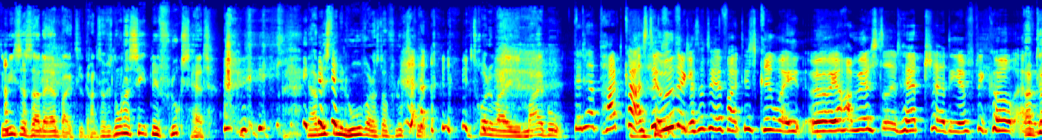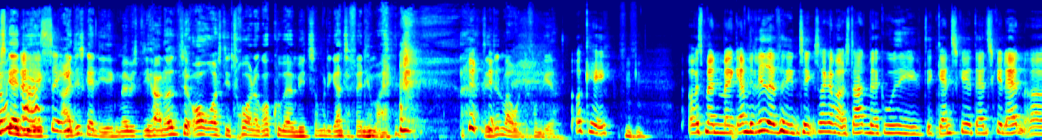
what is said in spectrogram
Det viser sig, at der er en bagatelgrænse. Hvis nogen har set min fluxhat, jeg har mistet min hue, hvor der står flux på. Jeg tror, det var i Majbo. Den podcast, det udvikler sig til, at folk de skriver ind, øh, jeg har mistet et headset i FDK. Er der Jamen, det nogen, skal der de har ikke. set? Nej, det skal de ikke. Men hvis de har noget til overs, de tror, der godt kunne være mit, så må de gerne tage fat i mig. det er den vej rundt, det fungerer. Okay. Og hvis man, man gerne vil lede efter dine ting, så kan man jo starte med at gå ud i det ganske danske land og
